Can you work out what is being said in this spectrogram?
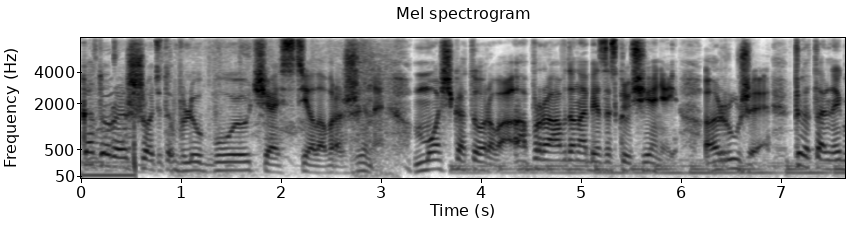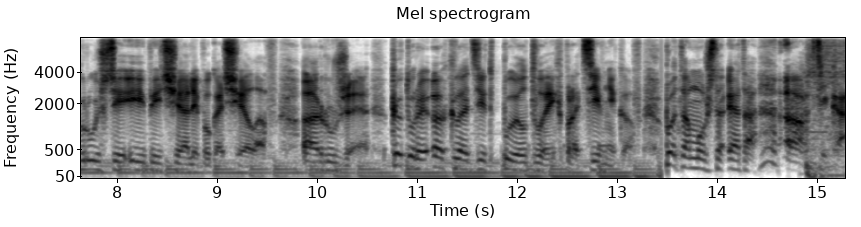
которое шотит в любую часть тела вражины, мощь которого оправдано без исключений. Оружие тотальной грусти и печали Пукачелов. Оружие, которое охладит пыл твоих противников, потому что это Арктика.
